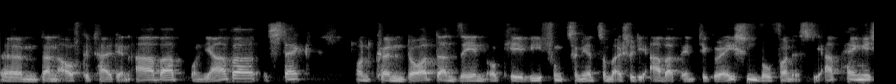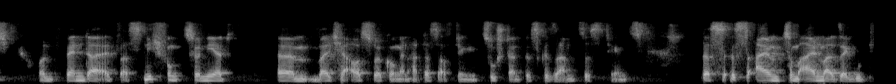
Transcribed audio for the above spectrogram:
ähm, dann aufgeteilt in ABAP und Java Stack und können dort dann sehen, okay, wie funktioniert zum Beispiel die ABAP Integration, wovon ist die abhängig und wenn da etwas nicht funktioniert, ähm, welche Auswirkungen hat das auf den Zustand des Gesamtsystems? Das ist einem zum einen mal sehr gut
